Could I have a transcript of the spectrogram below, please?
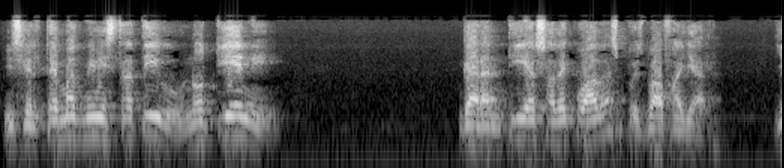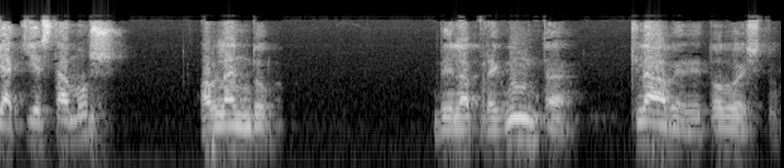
Y si el tema administrativo no tiene garantías adecuadas, pues va a fallar. Y aquí estamos hablando de la pregunta clave de todo esto.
